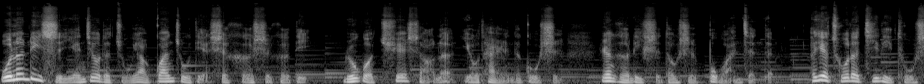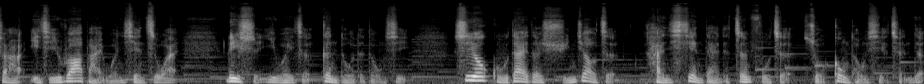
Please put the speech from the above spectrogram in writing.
无论历史研究的主要关注点是何时何地，如果缺少了犹太人的故事，任何历史都是不完整的。而且除了集体屠杀以及 Rabbi 文献之外，历史意味着更多的东西，是由古代的寻教者。和现代的征服者所共同写成的。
